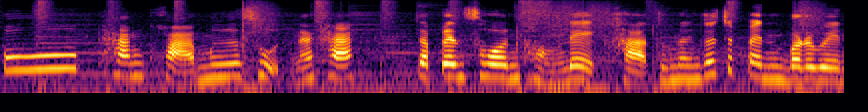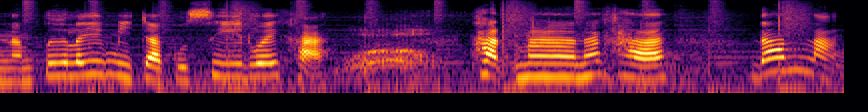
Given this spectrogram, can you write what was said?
ปุ๊บทางขวามือสุดนะคะ จะเป็นโซนของเด็กค่ะ ตรงนั้นก็จะเป็นบริเวณน้ำตื้นและยังมีจากุซซี่ด้วยค่ะถัดมานะคะ ด้านหลัง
